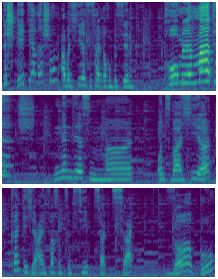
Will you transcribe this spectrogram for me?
das steht ja da schon, aber hier ist es halt noch ein bisschen problematisch. Nennen wir es mal. Und zwar hier könnte ich ja einfach im Prinzip zack, zack. So, boom.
